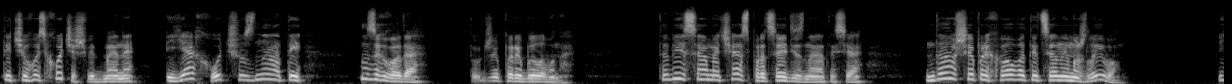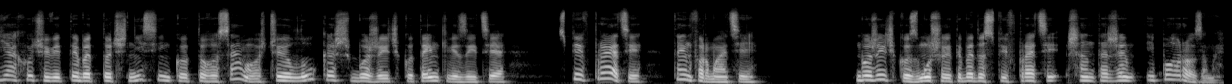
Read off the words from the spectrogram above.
Ти чогось хочеш від мене? Я хочу знати. Згода, тут же перебила вона. Тобі саме час про це дізнатися. Довше приховувати це неможливо. Я хочу від тебе точнісінько того самого, що й Лукаш, Божичко та інквізиція, співпраці та інформації. Божичко змушує тебе до співпраці шантажем і погрозами.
